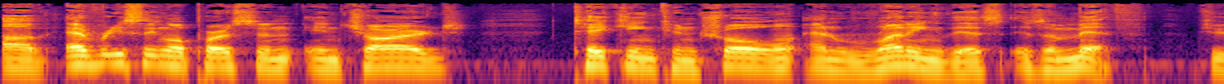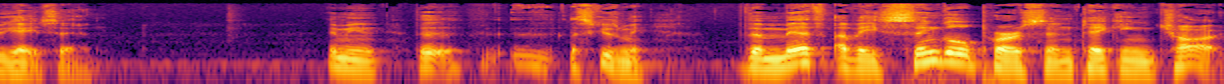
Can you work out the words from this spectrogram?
of every single person in charge taking control and running this is a myth, Fugate said. I mean, the, excuse me, the myth of a single person taking charge,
